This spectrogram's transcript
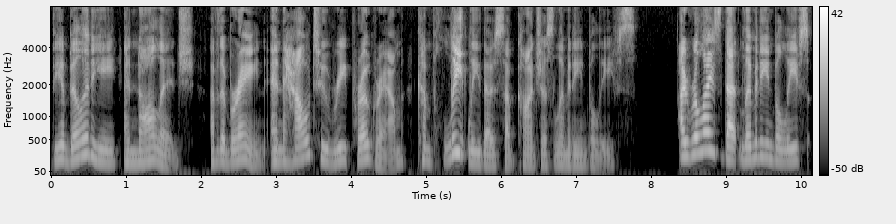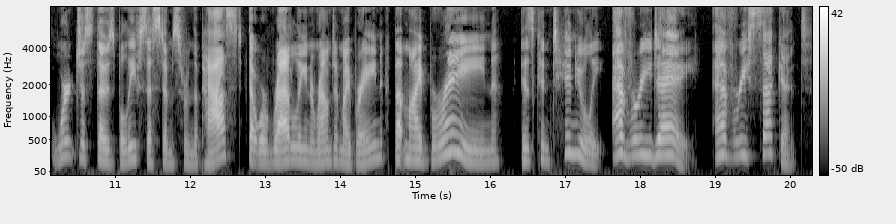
the ability and knowledge of the brain and how to reprogram completely those subconscious limiting beliefs. I realized that limiting beliefs weren't just those belief systems from the past that were rattling around in my brain, but my brain is continually, every day, every second,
